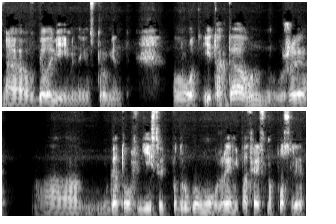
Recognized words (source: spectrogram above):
э, в голове именно инструмент. Вот. И тогда он уже э, готов действовать по-другому уже непосредственно после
